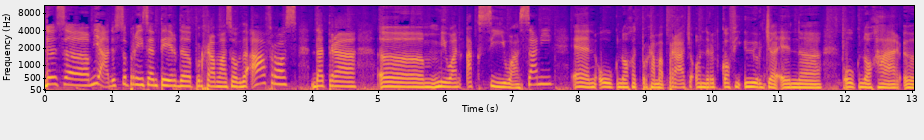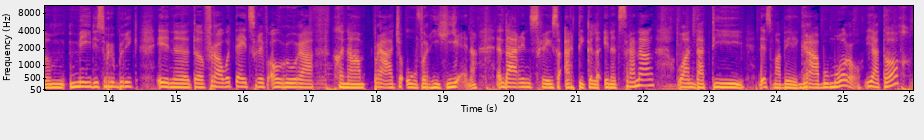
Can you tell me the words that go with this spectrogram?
Dus um, ja, dus ze presenteerde programma's op de Afros. Datra um, Miwan Actie Wansani. En ook nog het programma Praatje onder het koffieuurtje. En uh, ook nog haar um, medisch rubriek in uh, vrouwentijdschrift Aurora. Genaamd Praatje over hygiëne. En daarin schreef ze artikelen in het Sranang. Want dat die, bij Grabu Moro. Ja toch?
